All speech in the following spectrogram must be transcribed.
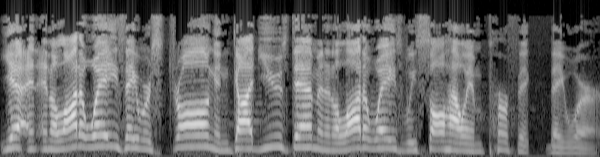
Yeah, and in a lot of ways they were strong and God used them, and in a lot of ways we saw how imperfect they were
